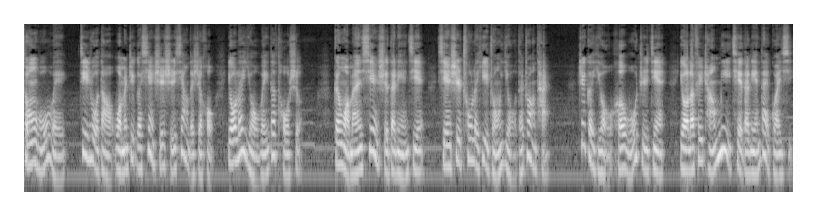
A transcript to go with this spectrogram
从无为进入到我们这个现实实相的时候，有了有为的投射，跟我们现实的连接，显示出了一种有的状态。这个有和无之间有了非常密切的连带关系。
